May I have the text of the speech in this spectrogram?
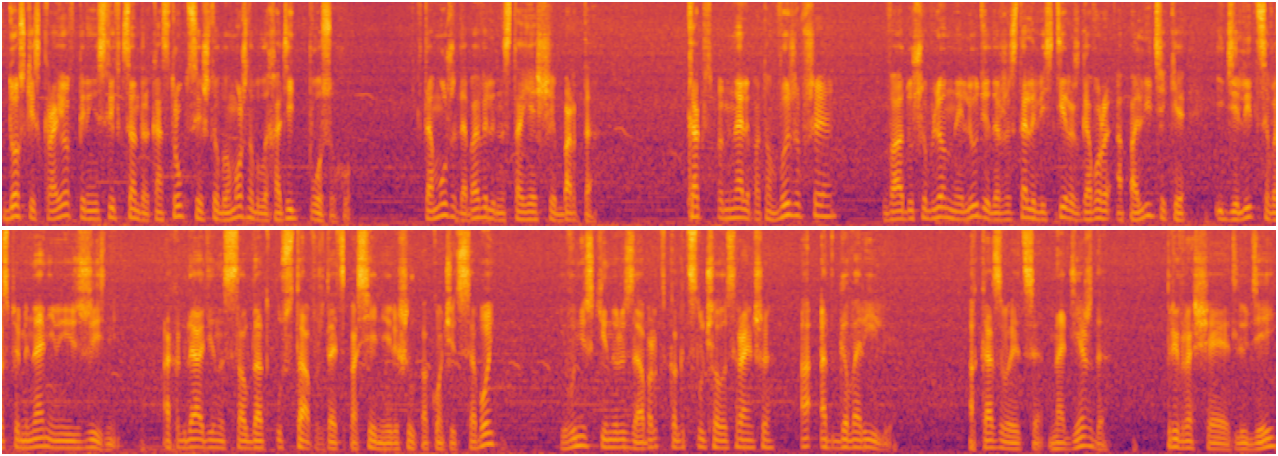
Доски с краев перенесли в центр конструкции, чтобы можно было ходить по суху. К тому же добавили настоящие борта. Как вспоминали потом выжившие, воодушевленные люди даже стали вести разговоры о политике и делиться воспоминаниями из жизни – а когда один из солдат, устав ждать спасения, решил покончить с собой, его не скинули за борт, как это случалось раньше, а отговорили. Оказывается, надежда превращает людей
